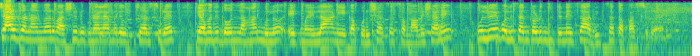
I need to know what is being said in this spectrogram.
चार जणांवर वाशी रुग्णालयामध्ये उपचार सुरू आहेत. यामध्ये दोन लहान मुलं एक महिला आणि एका पुरुषाचा समावेश आहे. उलवे पोलिसांकडून घटनेचा अधिकचा तपास सुरू आहे.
